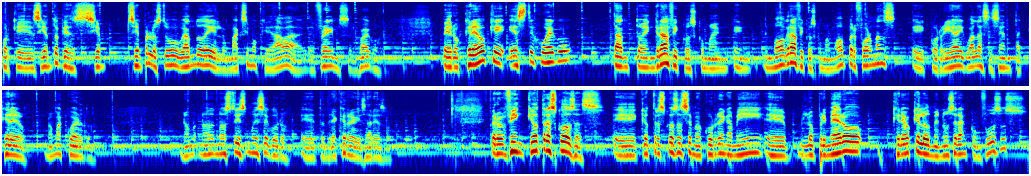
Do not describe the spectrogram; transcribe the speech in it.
Porque siento que siempre, lo estuve jugando de lo máximo que daba de frames el juego. Pero creo que este juego, tanto en gráficos como en, modo gráficos como en modo performance, eh, corría igual a 60, creo, no me acuerdo. No, no, no estoy muy seguro, eh, tendría que revisar eso. Pero en fin, ¿qué otras cosas? Eh, ¿Qué otras cosas se me ocurren a mí? lo primero, creo que los menús eran confusos.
